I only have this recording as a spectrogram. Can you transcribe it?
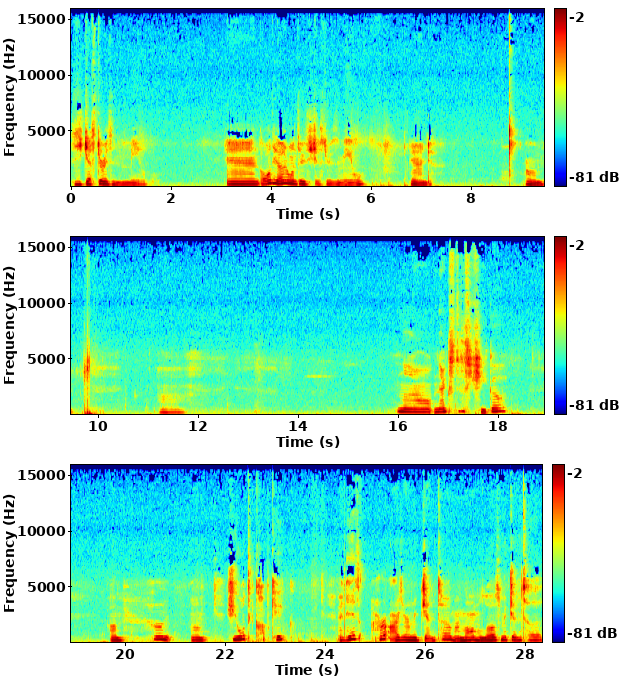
his jester is male. And all the other ones are his jester is male. And um, uh, now next is Chica. Um, her um, she holds a cupcake, and his her eyes are magenta. My mom loves magenta,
